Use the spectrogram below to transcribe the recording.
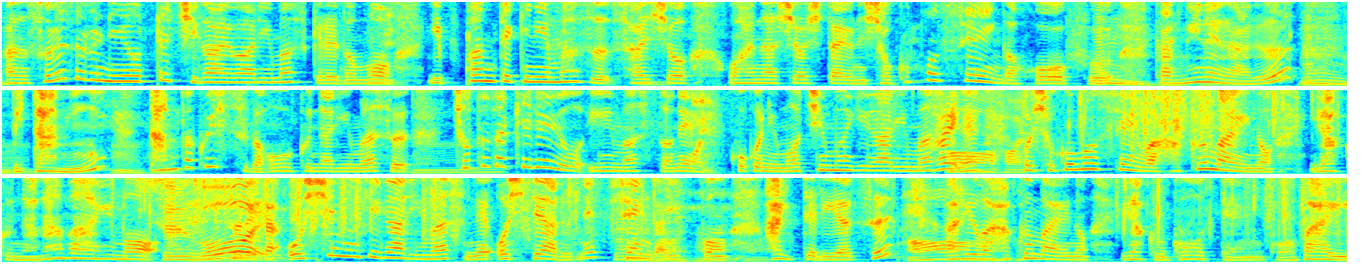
あのそれぞれによって違いはありますけれども、はい、一般的にまず最初お話をしたように食物繊維が豊富、うん、がミネラル、うん、ビタミン、うん、タンパク質が多くなります、ちょっとだけ例を言いますとね、はい、ここにもち麦がありますね、これ食物繊維は白米の約7倍も。それから押し麦がありますね。押してあるね。線が1本入ってるやつ、あれは白米の約5.5倍、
